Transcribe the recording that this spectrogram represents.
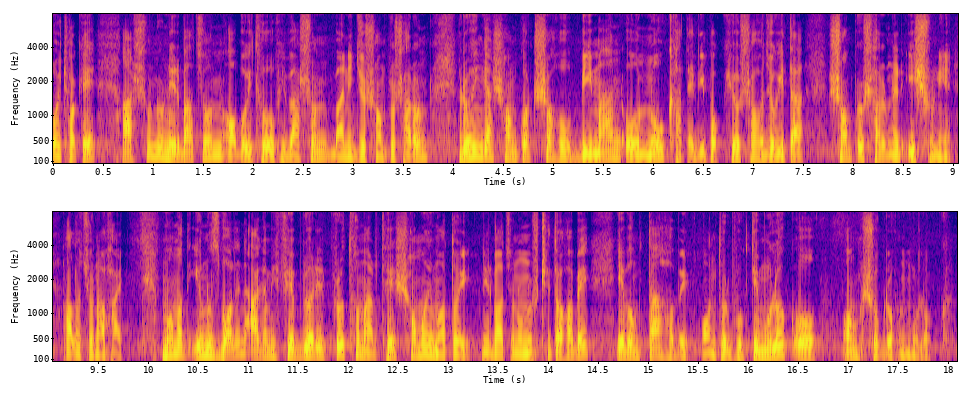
বৈঠকে আসন্ন নির্বাচন, অবৈধ অভিবাসন, বাণিজ্য সম্প্রসারণ, রোহিঙ্গা সংকট সহ বিমান ও নৌখাতে দ্বিপক্ষীয় সহযোগিতা সম্প্রসারণের ইস্যু নিয়ে আলোচনা হয়। মোহাম্মদ ইউনুস বলেন, আগামী ফেব্রুয়ারির প্রথমার্ধে সময় মতোই নির্বাচন অনুষ্ঠিত হবে এবং তা হবে অন্তর্ভুক্তিমূলক ও অংশগ্রহণমূলক।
